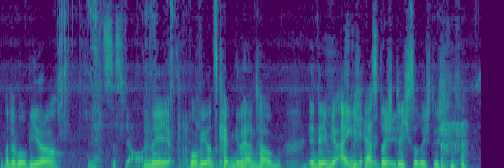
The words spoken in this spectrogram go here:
oder warte, wo wir, so. Letztes Jahr. nee, wo wir uns kennengelernt haben. Indem wir eigentlich Klingt erst durch dich so richtig,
